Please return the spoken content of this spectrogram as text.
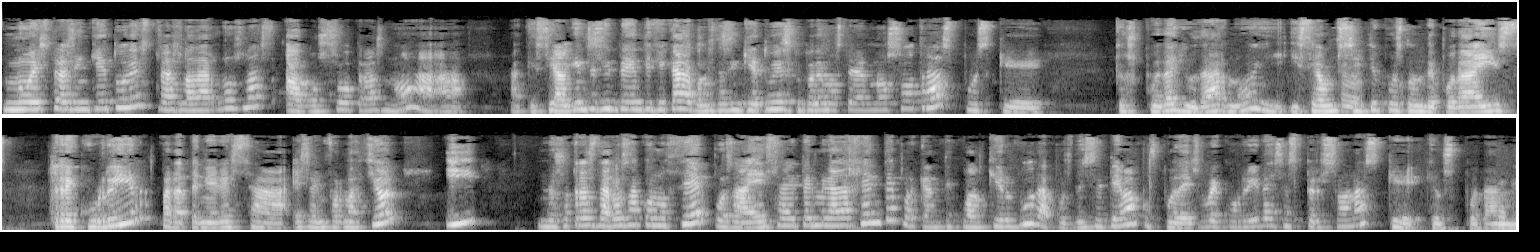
nuestras inquietudes trasladárnoslas a vosotras, ¿no? A, a- a que si alguien se siente identificada con estas inquietudes que podemos tener nosotras, pues que, que os pueda ayudar, ¿no? Y, y sea un Mm. sitio pues donde podáis recurrir para tener esa, esa información y nosotras daros a conocer pues a esa determinada gente porque ante cualquier duda pues de ese tema pues podéis recurrir a esas personas que, que os puedan,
